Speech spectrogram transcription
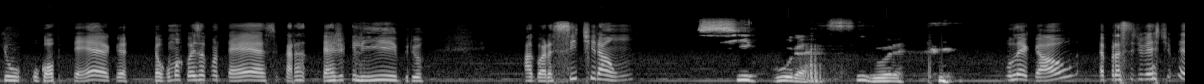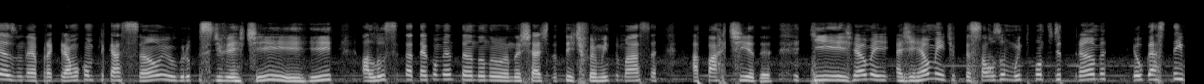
que o, o golpe pega, que alguma coisa acontece, o cara perde equilíbrio. Agora, se tirar um. Segura, segura. o legal é para se divertir mesmo, né? Para criar uma complicação e o grupo se divertir e rir. A Lucy tá até comentando no, no chat da Twitch, foi muito massa a partida. Que realmente, realmente o pessoal usou muito ponto de trama. Eu gastei,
